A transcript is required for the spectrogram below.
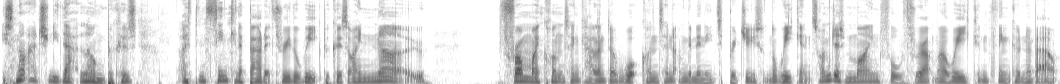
it's not actually that long because I've been thinking about it through the week because I know from my content calendar what content I'm going to need to produce on the weekend. So I'm just mindful throughout my week and thinking about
